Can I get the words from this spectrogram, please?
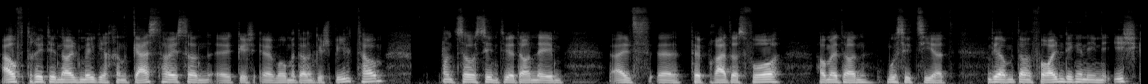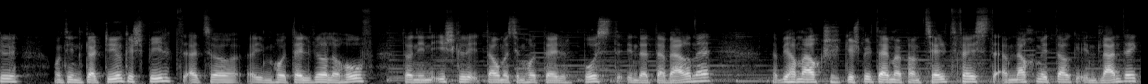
Auftritte in allen möglichen Gasthäusern, äh, äh wo wir dann gespielt haben. Und so sind wir dann eben als äh, Vibratos vor, haben wir dann musiziert. Wir haben dann vor allen Dingen in Ischgl und in Galtür gespielt, also im Hotel Wirlerhof, dann in Ischgl, damals im Hotel Bust in der Taverne. Wir haben auch gespielt einmal beim Zeltfest am Nachmittag in Landeck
